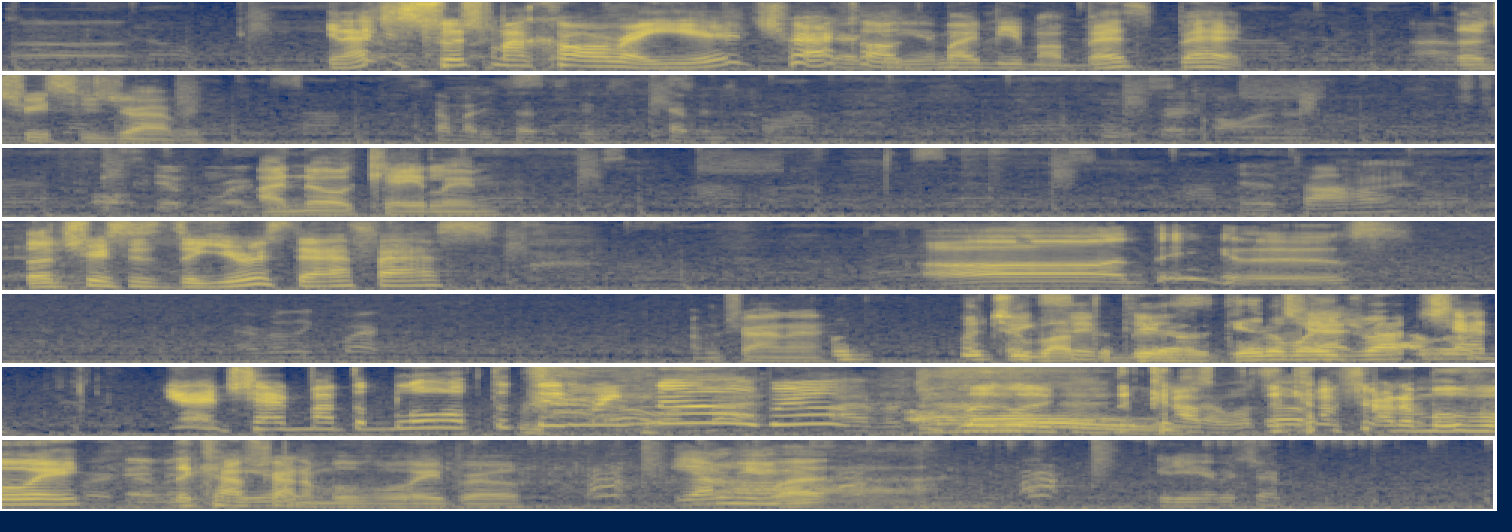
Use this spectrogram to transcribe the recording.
Can I just switch my car right here? Track Sure, car can you hear me? might be my best bet. I don't The know. Tracy's driving. Somebody said it was Kevin's car. okay. Calling her. Call Kevin right I know, Kaylin. In the Tahoe? The Tracy is the Urus that fast? Oh, I think it is. Yeah, really quick. I'm trying to. What you about to be a 'cause getaway Chad- driver? Chad- yeah, Chad about to blow up the thing right Oh, now, bro. back. Look, look, the returned. cops, the up? cops trying to move away. The cops trying to move away, bro. Yeah, I'm here. What? Can you hear me, sir?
